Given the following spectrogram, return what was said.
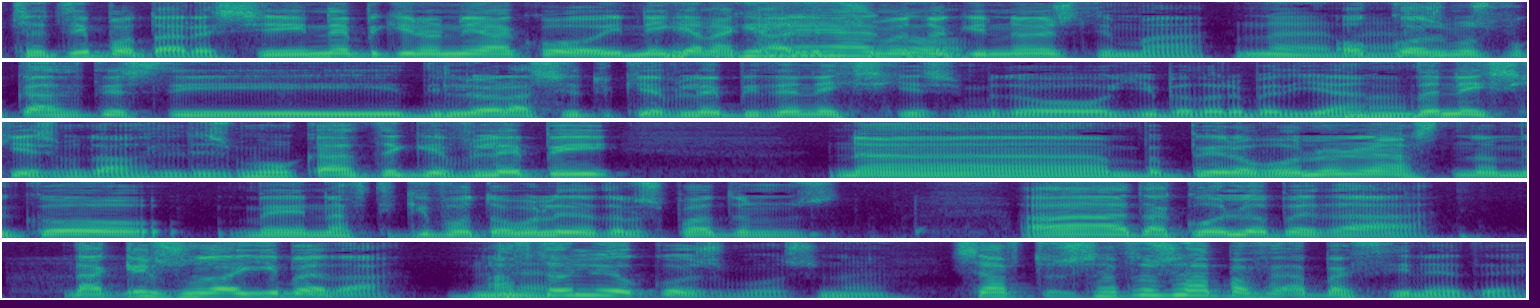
Σε τίποτα, ρε. εσύ, Είναι επικοινωνιακό. Είναι για να Επικοινωνιακό. καλύψουμε το κοινό αίσθημα. Ναι, ναι. Ο κόσμος που κάθεται στην τηλεόρασή του και βλέπει δεν έχει σχέση με το γήπεδο, ρε παιδιά. Ναι. Δεν έχει σχέση με τον αθλητισμό. Κάθεται και βλέπει να πυροβολούν ένα αστυνομικό με ναυτική φωτοβολίδα τέλος πάντων. Α, τα κολόπεδα. Να κλείσουν τα γήπεδα. Ναι. Αυτό λέει ο κόσμος. Σε αυτό σε αυτός απα- απευθύνεται.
